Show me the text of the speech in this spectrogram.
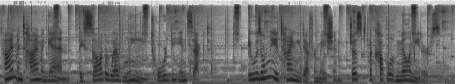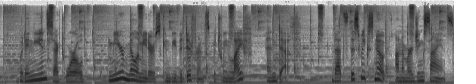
Time and time again, they saw the web lean toward the insect. It was only a tiny deformation, just a couple of millimeters. But in the insect world, mere millimeters can be the difference between life and death. That's this week's note on emerging science.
